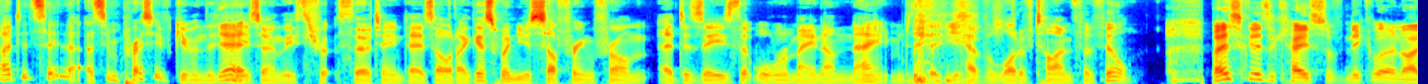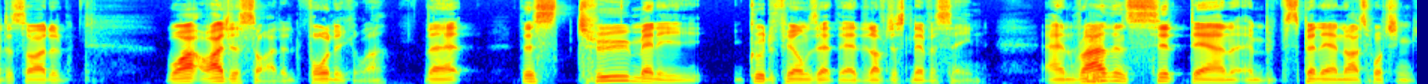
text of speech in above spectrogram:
I did see that. That's impressive, given the Yeah. year's only th- thirteen days old. I guess when you're suffering from a disease that will remain unnamed, that you have a lot of time for film. Basically, it's a case of Nicola and I decided, why I decided for Nicola, that there's too many good films out there that I've just never seen. And hmm. rather than sit down and spend our nights watching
